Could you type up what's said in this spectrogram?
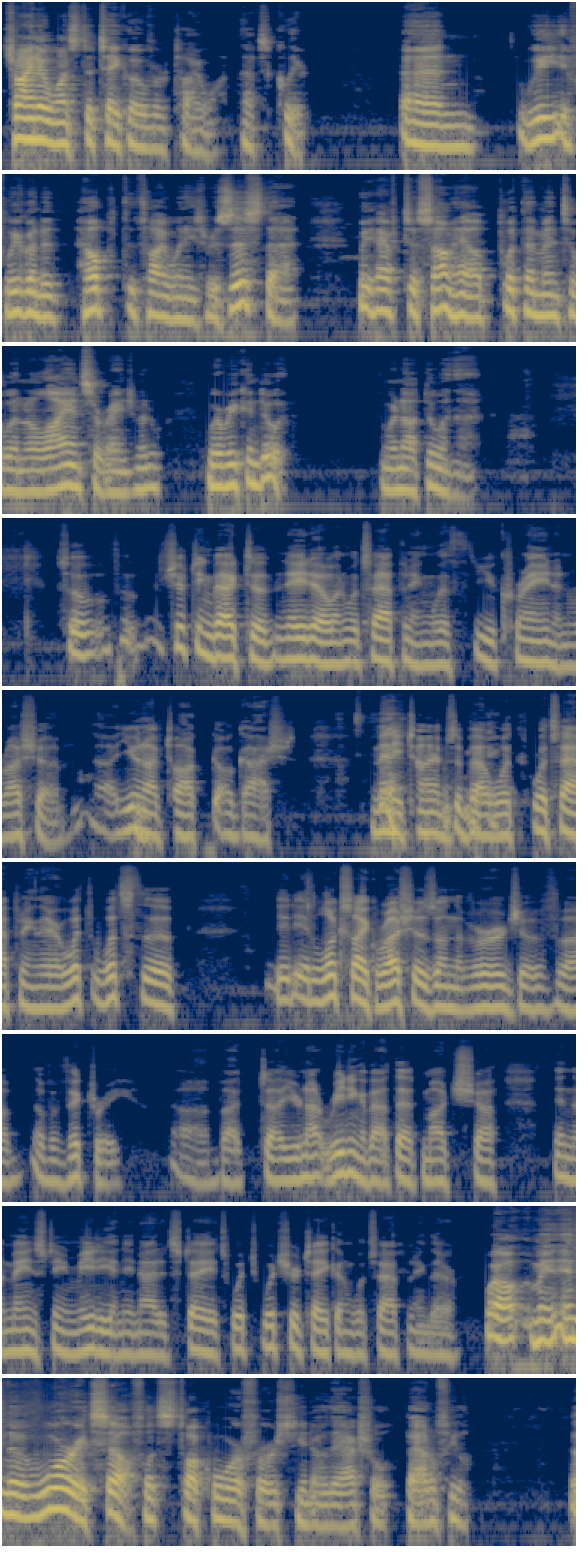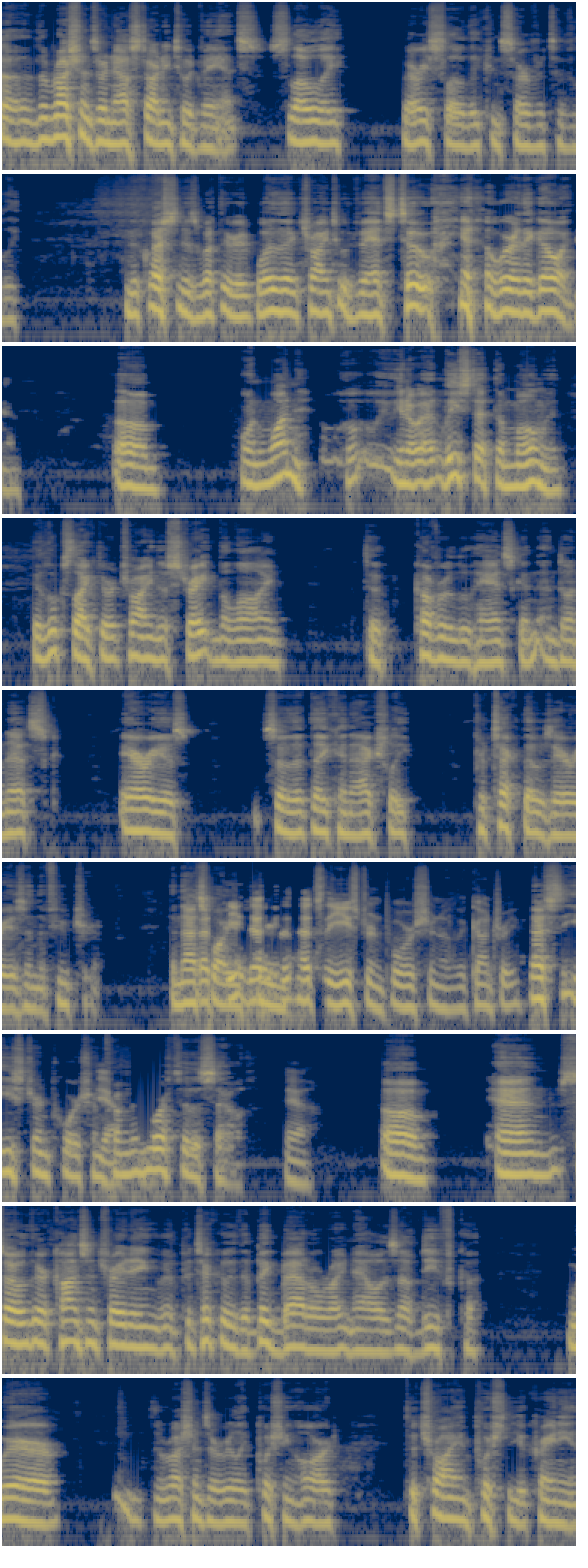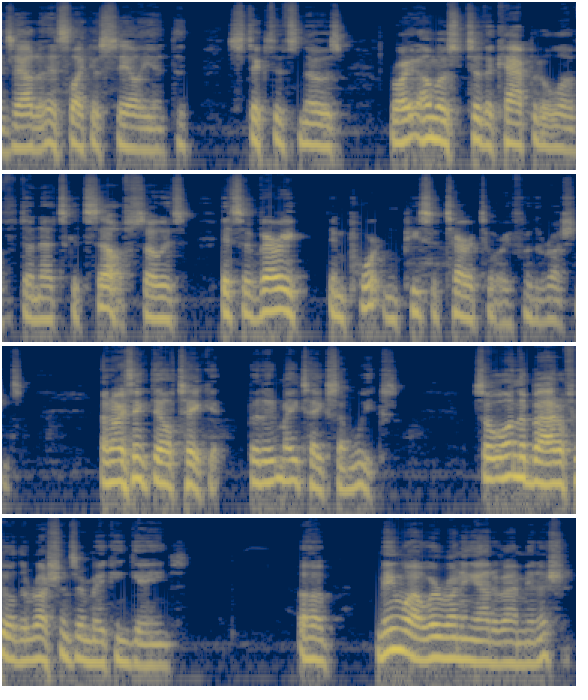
China wants to take over Taiwan. That's clear. And we, if we're going to help the Taiwanese resist that, we have to somehow put them into an alliance arrangement where we can do it. We're not doing that. So, shifting back to NATO and what's happening with Ukraine and Russia, uh, you and hmm. I've talked, oh gosh, many times about what, what's happening there. What, what's the, it, it looks like Russia's on the verge of, uh, of a victory, uh, but uh, you're not reading about that much uh, in the mainstream media in the United States. Which, what's your take on what's happening there? Well, I mean, in the war itself, let's talk war first, you know, the actual battlefield. Uh, the Russians are now starting to advance slowly, very slowly, conservatively. And the question is what they're what are they trying to advance to? you know, where are they going? Yeah. Um, on one, you know, at least at the moment, it looks like they're trying to straighten the line to cover Luhansk and, and Donetsk areas so that they can actually protect those areas in the future. And that's, that's why the, that's, that's, the eastern portion of the country. That's the eastern portion yeah. from the north to the south. Yeah. Um, and so they're concentrating, particularly the big battle right now is Avdiivka, where the Russians are really pushing hard to try and push the Ukrainians out. Of. It's like a salient that sticks its nose right almost to the capital of Donetsk itself. So it's it's a very important piece of territory for the Russians. And I think they'll take it, but it may take some weeks. So on the battlefield, the Russians are making gains. Uh, meanwhile, we're running out of ammunition.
